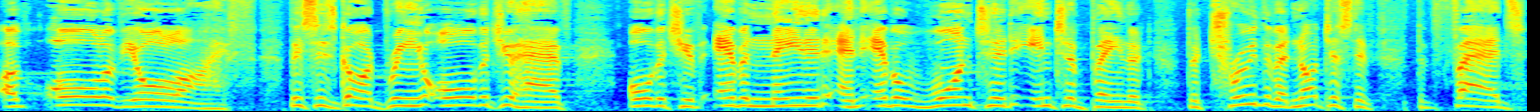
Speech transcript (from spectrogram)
of all of your life. This is God bringing all that you have all that you've ever needed and ever wanted into being. The, the truth of it, not just the, the fads,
